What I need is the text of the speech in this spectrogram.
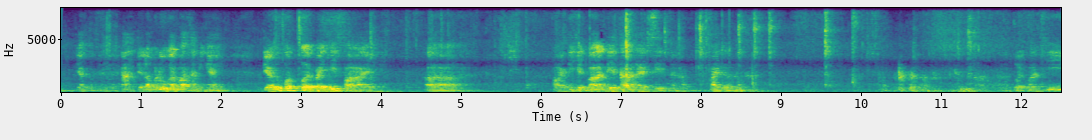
ำอย่างอื่นได้เลยอะเดี๋ยวเรามาดูกันว่าทำยังไง เดี๋ยวทุกคนเปิดไปที่ไฟล์ไฟล์ที่เขียนว่า data analysis นะครับ ไฟล์เดิมนะเปิดมาที่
